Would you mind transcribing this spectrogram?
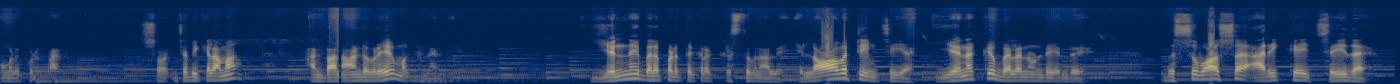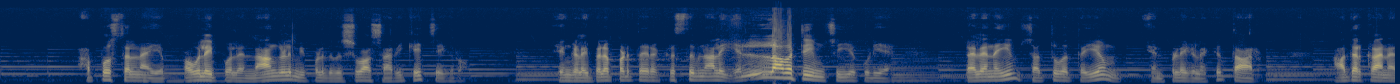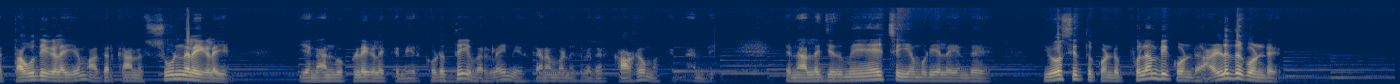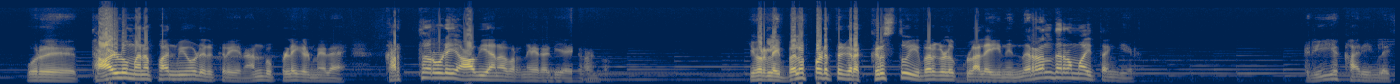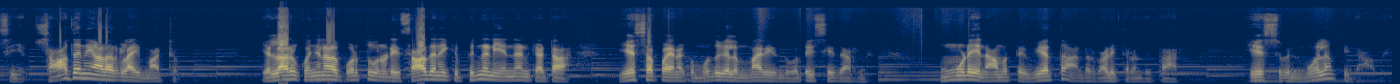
உங்களுக்கு கொடுப்பார். ஸோ ஜபிக்கலாமா? அன்பான ஆண்டவரே உமக்கு நன்றி. என்னை பலப்படுத்துகிற கிறிஸ்துவனாலே எல்லாவற்றையும் செய்ய எனக்கு பலன் உண்டு என்று விசுவாச அறிக்கை செய்த அப்போஸ்தலனாய பவுலை போல நாங்களும் இப்பொழுது விசுவாச அறிக்கை செய்கிறோம். எங்களை பலப்படுத்துகிற கிறிஸ்துவினாலே எல்லாவற்றையும் செய்யக்கூடிய பலனையும் சத்துவத்தையும் என் பிள்ளைகளுக்கு தாரும். அதற்கான தகுதிகளையும் அதற்கான சூழ்நிலைகளையும் என் அன்பு பிள்ளைகளுக்கு நீர் கொடுத்து இவர்களை நீர் கனம் பண்ணுகிறதற்காக உமக்கு நன்றி. என்னால் எதுவுமே செய்ய முடியலை என்று யோசித்து கொண்டு புலம்பிக் கொண்டு அழுது கொண்டு ஒரு தாழ்வு மனப்பான்மையோடு இருக்கிற என் அன்பு பிள்ளைகள் மேல கர்த்தருடைய ஆவியானவர் நேரடியாக இறங்கும். இவர்களை பலப்படுத்துகிற கிறிஸ்து இவர்களுக்குள்ளாலே இனி நிரந்தரமாய் தங்கியிரும் பெரிய காரியங்களை செய்யும். சாதனையாளர்களாய் மாற்றும். எல்லாரும் கொஞ்ச நாள் பொறுத்து உன்னுடைய சாதனைக்கு பின்னணி என்னன்னு கேட்டா ஏசப்பா எனக்கு முதுகெலும் மாதிரி இருந்து உதவி செய்தார்னு. உம்முடைய நாமத்தை உயர்த்த ஆண்டர் வழி திறந்து தார். இயேசுவின் மூலம் பிதாவே.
